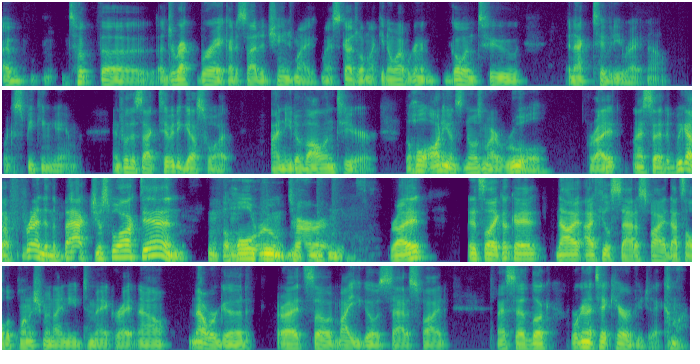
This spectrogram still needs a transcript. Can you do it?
I took the a direct break. I decided to change my my schedule. I'm like, you know what? We're gonna go into an activity right now, like a speaking game. And for this activity, guess what? I need a volunteer. The whole audience knows my rule, right? And I said, we got a friend in the back just walked in. The whole room turned, right? It's like, okay, now I, I feel satisfied. That's all the punishment I need to make right now. Now we're good. All right. So my ego is satisfied. And I said, look, we're going to take care of you today. Come on,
